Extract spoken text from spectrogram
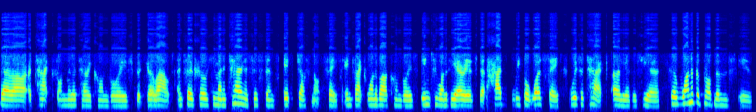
There are attacks on military convoys that go out. And so for humanitarian assistance, it's just not safe. In fact, one of our convoys into one of the areas that had we thought was safe was attacked earlier this year. So one of the problems is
